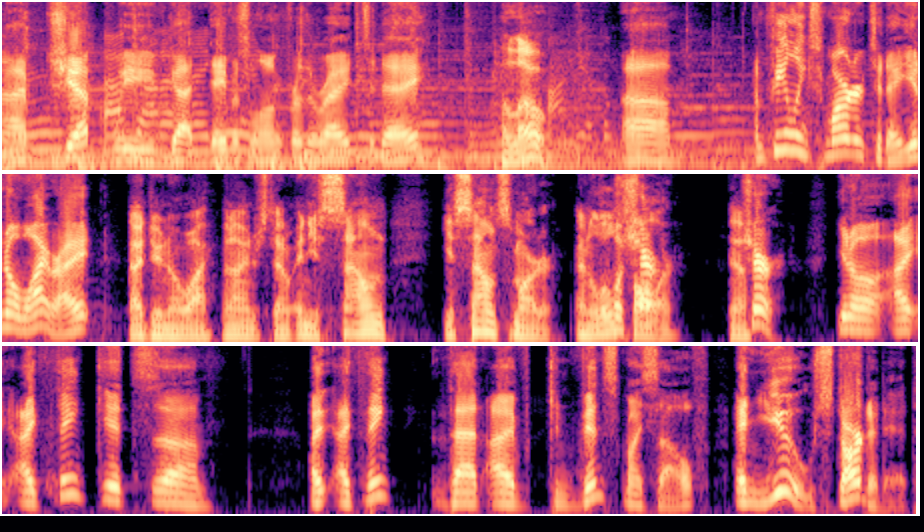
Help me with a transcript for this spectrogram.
I'm Chip. We've got Davis along for the ride today. Hello. Um, I'm feeling smarter today. You know why, right? I do know why, and I understand. And you sound you sound smarter and a little Well, sure. taller. Yeah. Sure. You know, I I think it's um, I I think that I've convinced myself, and you started it.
